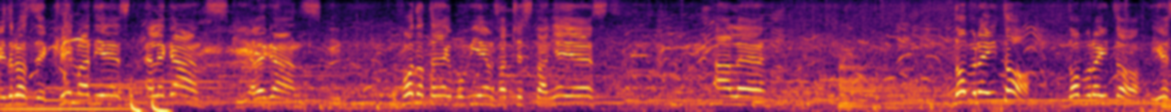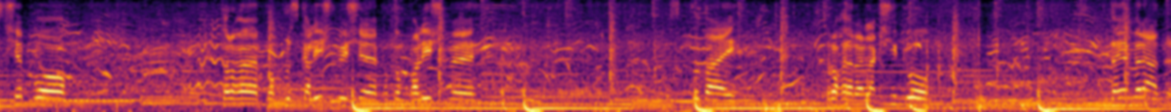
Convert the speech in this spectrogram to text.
Moi drodzy, klimat jest elegancki, elegancki. Woda, tak jak mówiłem, za czysta nie jest, ale dobre i to, dobre i to. Jest ciepło, trochę popruskaliśmy się, pokąpaliśmy. Jest tutaj trochę relaksiku. Dajemy radę,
